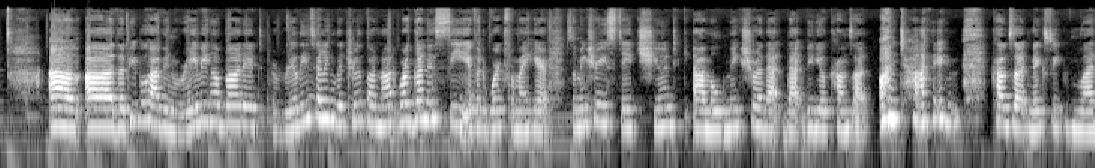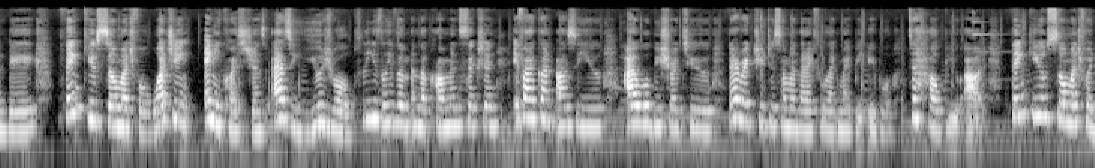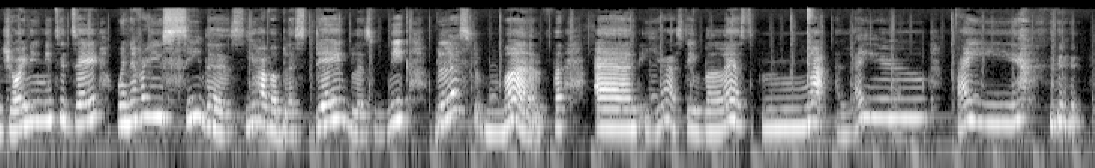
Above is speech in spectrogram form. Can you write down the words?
um uh the people who have been raving about it really telling the truth or not we're gonna see if it worked for my hair. So make sure you stay tuned. Um i'll make sure that that video comes out on time. Comes out next week monday Thank you so much for watching. Any questions, as usual, please leave them in the comments section. If I can't answer you, I will be sure to direct you to someone that I feel like might be able to help you out. Thank you so much for joining me today. Whenever you see this, you have a blessed day, blessed week, blessed month. And yeah, stay blessed. Mwah. I love you. Bye.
